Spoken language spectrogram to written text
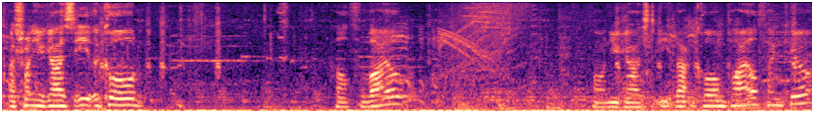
I just want you guys to eat the corn. Health vial. I want you guys to eat that corn pile, thank you.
